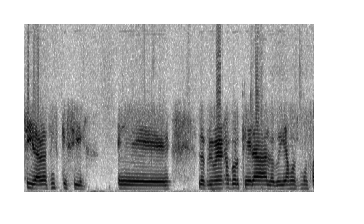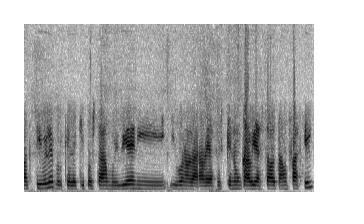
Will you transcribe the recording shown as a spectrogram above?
Sí, la verdad es que sí. Eh, lo primero porque era lo veíamos muy factible, porque el equipo estaba muy bien y, bueno, la realidad es que nunca había estado tan fácil,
